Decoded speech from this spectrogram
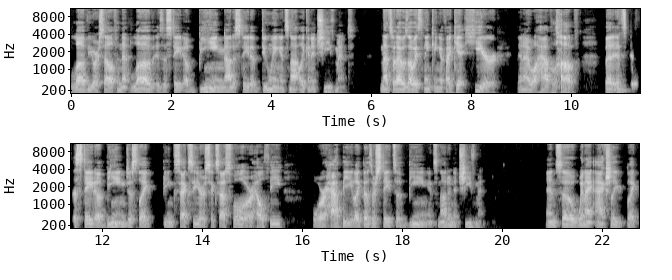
love yourself and that love is a state of being not a state of doing. It's not like an achievement. And that's what i was always thinking. If i get here then i will have love. But it's mm-hmm. just a state of being just like being sexy or successful or healthy or happy like those are states of being. It's not an achievement. And so when i actually like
